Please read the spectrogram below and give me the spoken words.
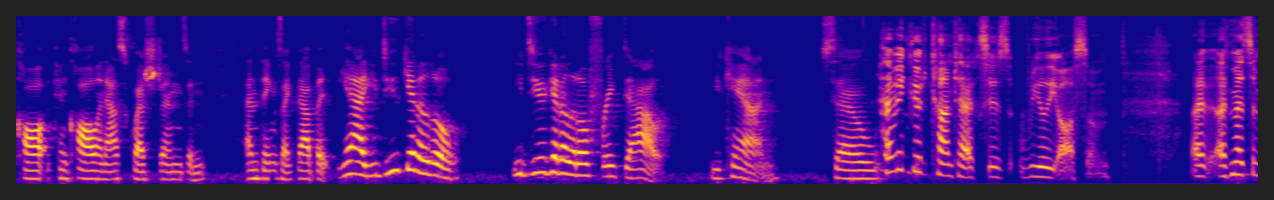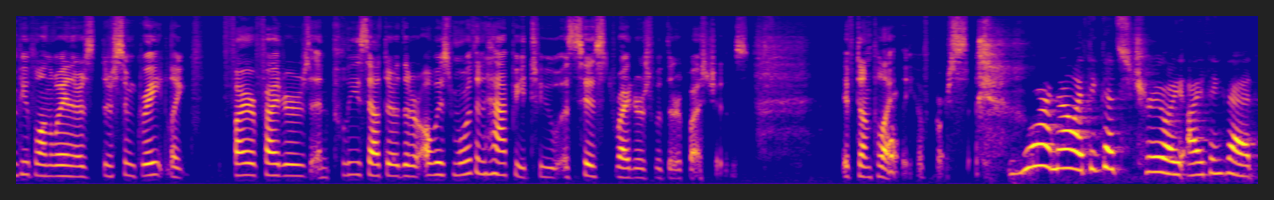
call can call and ask questions and and things like that but yeah you do get a little you do get a little freaked out you can so Having good contacts is really awesome. I've, I've met some people on the way, and there's there's some great like firefighters and police out there that are always more than happy to assist writers with their questions, if done politely, of course. Yeah, no, I think that's true. I, I think that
